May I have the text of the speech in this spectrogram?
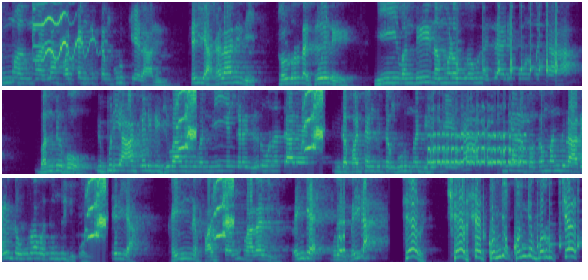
சும்மா சும்மா எல்லாம் பட்டம் கிட்டம் கொடுக்கிறாரு சரி கலாநிதி சொல்றத கேளு. நீ வந்து நம்மட உறவு நல்லா அடிக்கணுமெண்டா வந்து போ. இப்படி ஆட்களுக்கு சிவாஜி பண்ணி எங்கட நிறுவனத்தால இந்த பட்டம் கிட்டம் கொடுங்கன்னு சொன்னீங்கன்னா இந்தியால பக்கம் வந்துடாதே இந்த உறவை துண்டிச்சு போய் சரியா? என்ன பட்டம் பதவி. வைங்க முதல் வைடா சார் சார் சார். கொஞ்சம் கொஞ்சம் பொறும். Sir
